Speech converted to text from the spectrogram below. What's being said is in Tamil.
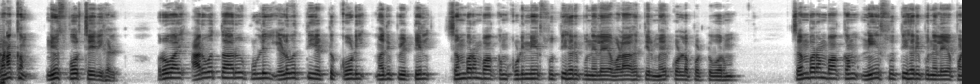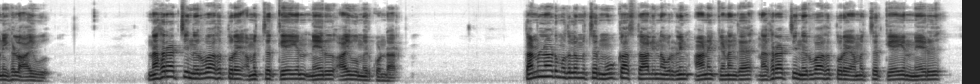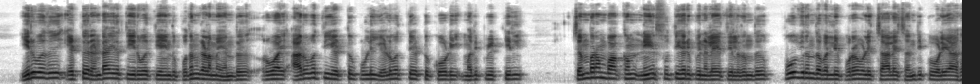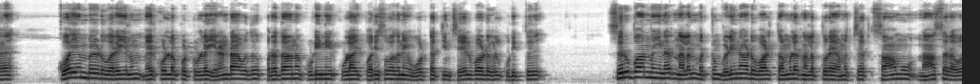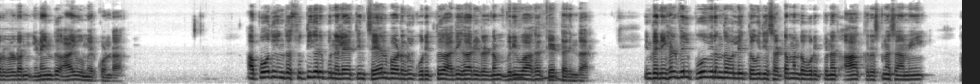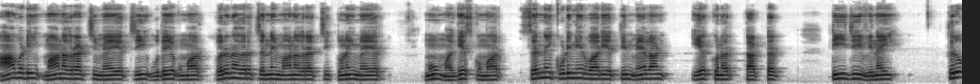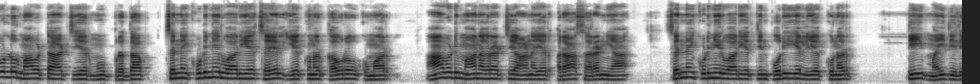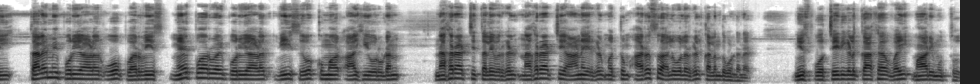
வணக்கம். நியூஸ் போர் செய்திகள். ரூபாய் அறுபத்தாறு புள்ளி எழுபத்தி எட்டு கோடி மதிப்பீட்டில் செம்பரம்பாக்கம் குடிநீர் சுத்திகரிப்பு நிலைய வளாகத்தில் மேற்கொள்ளப்பட்டு வரும் செம்பரம்பாக்கம் நீர் சுத்திகரிப்பு நிலைய பணிகள் ஆய்வு. நகராட்சி நிர்வாகத்துறை அமைச்சர் கே. என். நேரு ஆய்வு மேற்கொண்டார். தமிழ்நாடு முதலமைச்சர் மு க ஸ்டாலின் அவர்களின் ஆணைக்கிணங்க நகராட்சி நிர்வாகத்துறை அமைச்சர் கே. என். நேரு இருபது எட்டு ரெண்டாயிரத்தி இருபத்தி ஐந்து புதன்கிழமை அன்று ரூபாய் அறுபத்தி எட்டு புள்ளி எழுபத்தி எட்டு கோடி மதிப்பீட்டில் செம்பரம்பாக்கம் நீர் சுத்திகரிப்பு நிலையத்திலிருந்து பூவிருந்தவல்லி புறவழிச்சாலை சந்திப்பு வழியாக கோயம்பேடு வரையிலும் மேற்கொள்ளப்பட்டுள்ள இரண்டாவது பிரதான குடிநீர் குழாய் பரிசோதனை ஓட்டத்தின் செயல்பாடுகள் குறித்து சிறுபான்மையினர் நலன் மற்றும் வெளிநாடு வாழ் தமிழர் நலத்துறை அமைச்சர் சாமு நாசர் அவர்களுடன் இணைந்து ஆய்வு மேற்கொண்டார். அப்போது இந்த சுத்திகரிப்பு நிலையத்தின் செயல்பாடுகள் குறித்து அதிகாரிகளிடம் விரிவாக கேட்டறிந்தார். இந்த நிகழ்வில் பூவிருந்தவல்லி தொகுதி சட்டமன்ற உறுப்பினர் ஆ. கிருஷ்ணசாமி ஆவடி மாநகராட்சி மேயர் ஜி உதயகுமார் பெருநகர சென்னை மாநகராட்சி துணை மேயர் மு. மகேஷ்குமார் சென்னை குடிநீர் வாரியத்தின் மேலாண் இயக்குனர் டாக்டர் டிஜி வினய் திருவள்ளூர் மாவட்ட ஆட்சியர் மு. பிரதாப் சென்னை குடிநீர் வாரிய செயல் இயக்குனர் கௌரவ் குமார் ஆவடி மாநகராட்சி ஆணையர் ரா. சரண்யா சென்னை குடிநீர் வாரியத்தின் பொறியியல் இயக்குனர் டி. மைதிலி தலைமை பொறியாளர் ஓ. பர்வீஸ் மேற்பார்வை பொறியாளர் வி. சிவக்குமார் ஆகியோருடன் நகராட்சி தலைவர்கள் நகராட்சி ஆணையர்கள் மற்றும் அரசு அலுவலர்கள் கலந்து கொண்டனர். நியூஸ் போர் செய்திகளுக்காக வை மாரிமுத்து.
